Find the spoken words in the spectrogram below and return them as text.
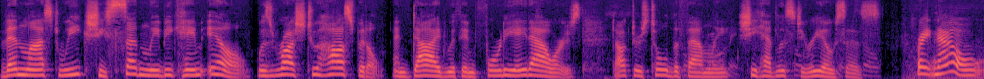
Then last week, she suddenly became ill, was rushed to hospital, and died within 48 hours. Doctors told the family she had listeriosis. Right now,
